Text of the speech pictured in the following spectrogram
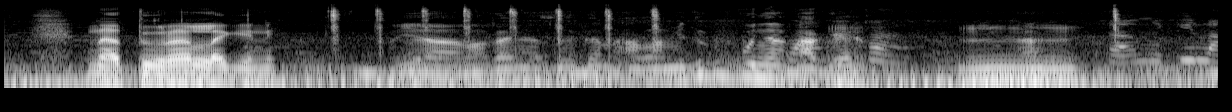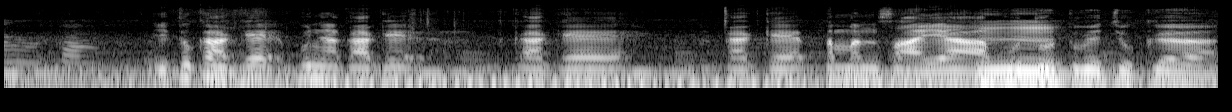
Natural lagi nih. iya makanya saya kan alam itu punya kakek Hmm. itu kakek punya kakek kakek kakek teman saya Hmm. butuh duit juga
